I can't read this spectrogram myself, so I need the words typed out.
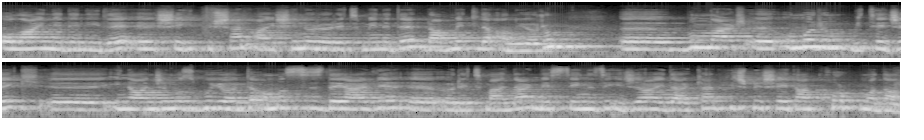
olay nedeniyle şehit düşen Ayşenur öğretmeni de rahmetle anıyorum. E, Bunlar e, umarım bitecek. E, inancımız bu yönde ama siz değerli e, öğretmenler mesleğinizi icra ederken hiçbir şeyden korkmadan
